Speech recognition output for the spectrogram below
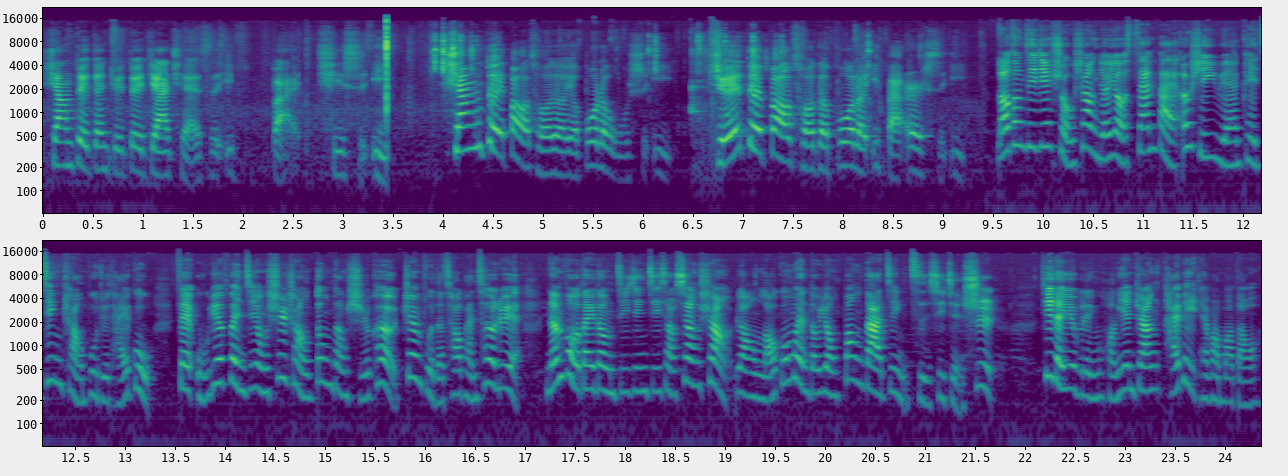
相对跟绝对加起来是一百七十亿，相对报酬的有拨了五十亿，绝对报酬的拨了一百二十亿。劳动基金手上仍有三百二十亿元可以进场布局台股，在五月份金融市场动荡时刻，政府的操盘策略能否带动基金绩效向上，让劳工们都用放大镜仔细检视。记者叶武玲、黄彦章台北采访报道。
